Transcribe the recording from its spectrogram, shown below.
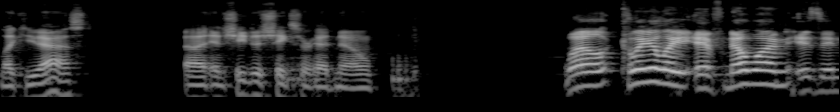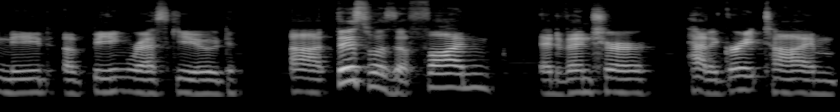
like you asked. Uh, and she just shakes her head no. Well, clearly, if no one is in need of being rescued, uh, this was a fun adventure. Had a great time,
